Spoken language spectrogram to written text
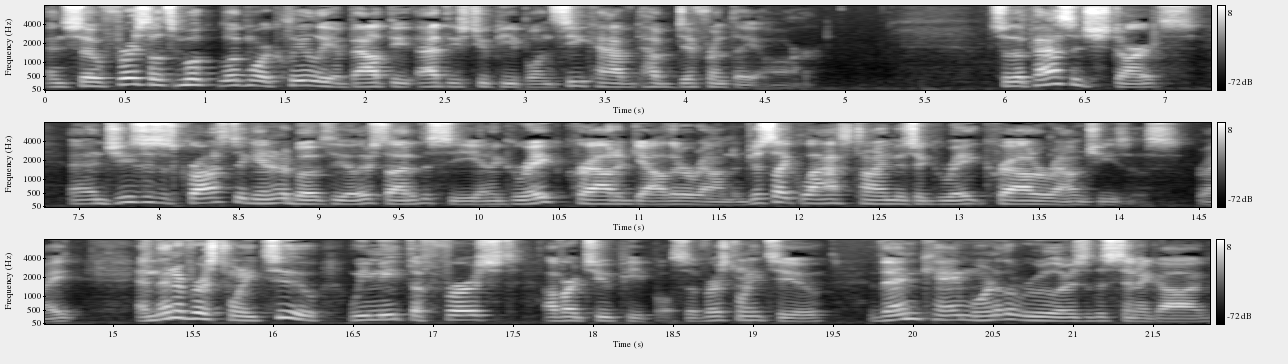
And so, first, let's look, look more clearly about the, at these two people and see how, how different they are. So, the passage starts, and Jesus is crossed again in a boat to the other side of the sea, and a great crowd had gathered around him. Just like last time, there's a great crowd around Jesus, right? And then in verse 22, we meet the first of our two people. So, verse 22 Then came one of the rulers of the synagogue,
